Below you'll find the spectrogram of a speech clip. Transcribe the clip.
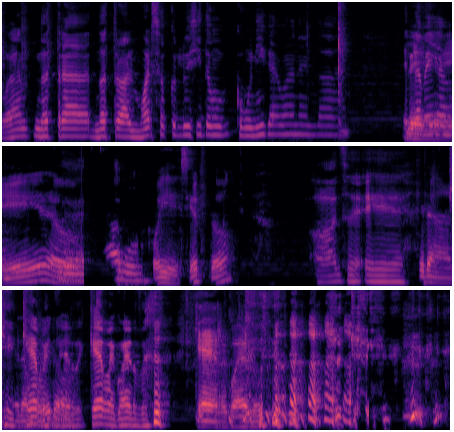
weón? Nuestra, nuestros almuerzos con Luisito Comunica, weón, en la, en la pega. weón. Ah. Oye, es cierto. Oh, ese, eh, Eran, qué, recuerdo, qué recuerdo. Qué recuerdos. Qué recuerdos.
